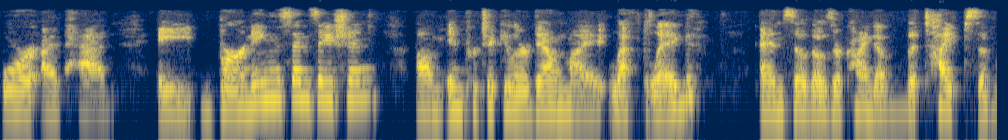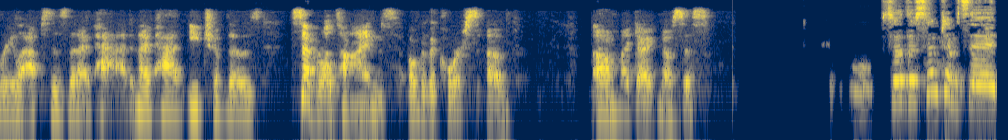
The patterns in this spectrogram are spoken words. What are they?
or I've had a burning sensation, um, in particular down my left leg. And so those are kind of the types of relapses that I've had. And I've had each of those several times over the course of um, my diagnosis. So the symptoms that,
